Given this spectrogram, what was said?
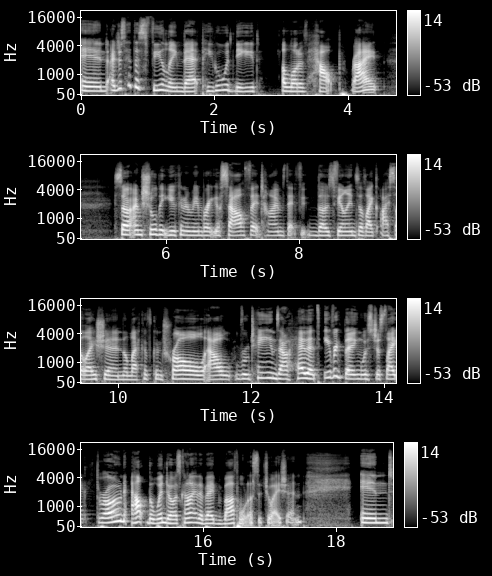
And I just had this feeling that people would need a lot of help, right? So I'm sure that you can remember it yourself at times that f- those feelings of like isolation, the lack of control, our routines, our habits, everything was just like thrown out the window. It's kind of like the baby bathwater situation. And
